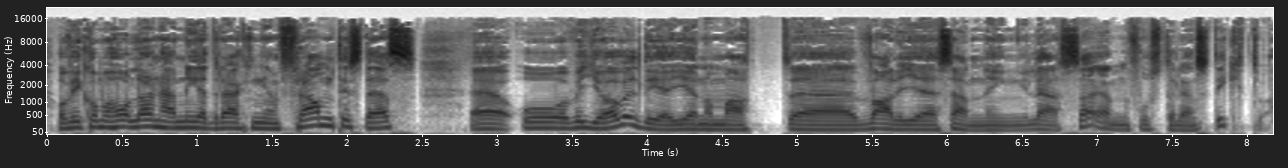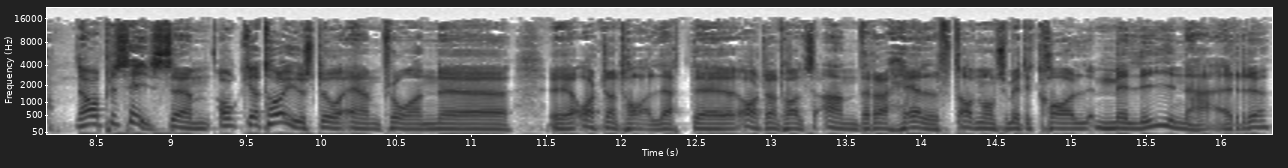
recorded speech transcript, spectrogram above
Och vi kommer hålla den här nedräkningen fram tills dess. Uh, och vi gör väl det genom att varje sändning läsa en fosterländsk dikt. Va? Ja, precis. Ehm, och jag tar just då en från 1800-talet, 1800-talets andra hälft av någon som heter Carl Melin här,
